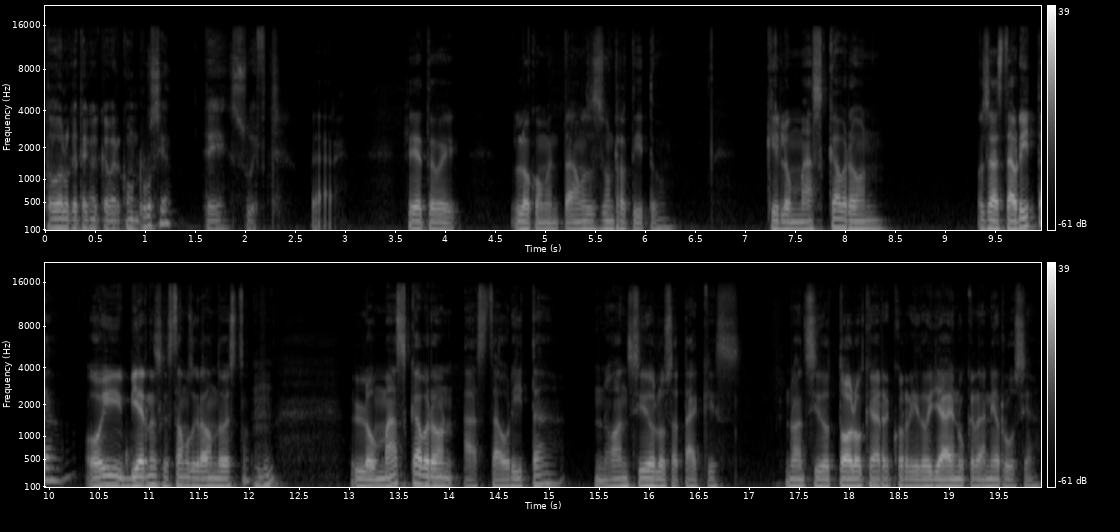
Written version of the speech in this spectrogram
todo lo que tenga que ver con Rusia de SWIFT. Fíjate, güey. Lo comentábamos hace un ratito. Que lo más cabrón. O sea, hasta ahorita, hoy viernes que estamos grabando esto, lo más cabrón hasta ahorita no han sido los ataques. No han sido todo lo que ha recorrido ya en Ucrania y Rusia.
